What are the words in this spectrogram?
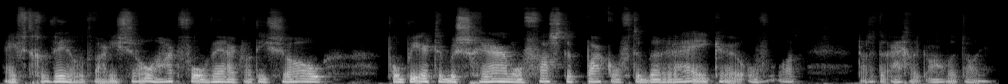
heeft gewild, waar hij zo hard voor werkt, wat hij zo probeert te beschermen of vast te pakken of te bereiken of wat, dat het er eigenlijk altijd al is.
